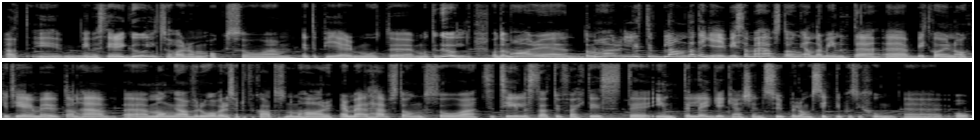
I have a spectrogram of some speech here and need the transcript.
att investera i guld så har de också eh, ETP mot, eh, mot guld. Och de har, eh, de har lite blandade grejer. Vissa med hävstång, andra med inte. Eh, bitcoin och ethereum är utan häv. Många av råvarucertifikaten som de har är med hävstång. Så se till så att du faktiskt inte lägger kanske en superlångsiktig position. Och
